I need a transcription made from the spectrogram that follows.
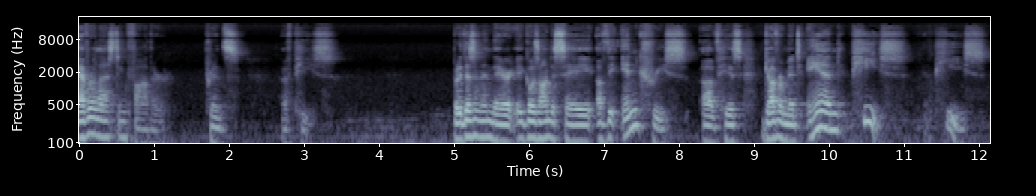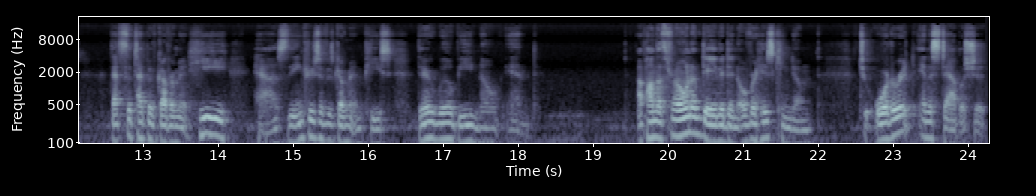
Everlasting Father, Prince of Peace. But it doesn't end there. It goes on to say of the increase of his government and peace. Peace that's the type of government he has, the increase of his government and peace. There will be no end. Upon the throne of David and over his kingdom, to order it and establish it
